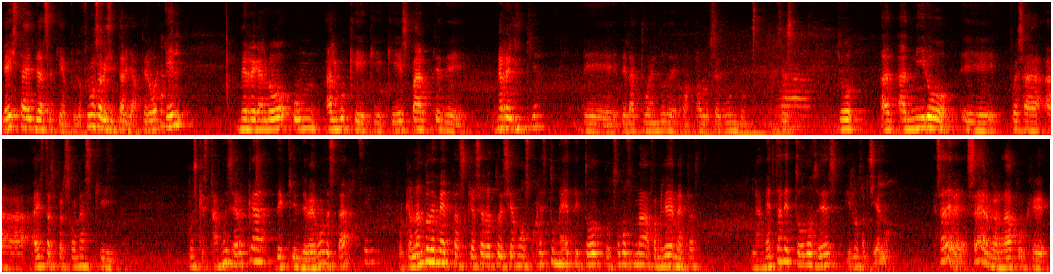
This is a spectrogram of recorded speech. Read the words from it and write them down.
y ahí está él de hace tiempo, y lo fuimos a visitar ya, pero él me regaló un, algo que, que- que es parte de una reliquia de- del atuendo de Juan Pablo II. Entonces, Wow. yo admiro eh, pues a, a- a estas personas que, pues que están muy cerca de quien debemos de estar. Sí. Porque hablando de metas, que hace rato decíamos, ¿cuál es tu meta? Y todo, pues somos una familia de metas. La meta de todos es irnos al cielo. Esa debe de ser, ¿verdad? Porque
